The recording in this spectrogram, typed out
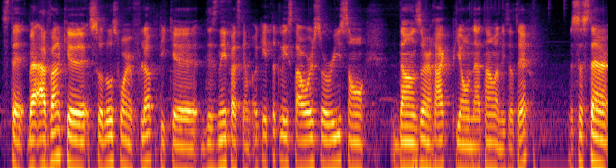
C'était ben, avant que Solo soit un flop puis que Disney fasse comme OK, toutes les Star Wars stories sont dans un rack puis on attend avant de les sortir. Mais ça c'était un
